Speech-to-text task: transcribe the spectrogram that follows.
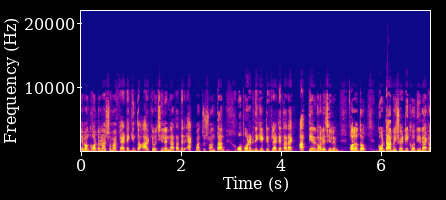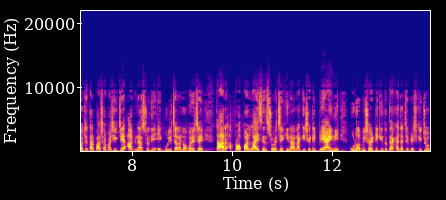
এবং ঘটনার সময় ফ্ল্যাটে কিন্তু আর কেউ ছিলেন না, তাদের একমাত্র সন্তান। ওপরের দিকে একটি ফ্ল্যাটে তার এক আত্মীয়ের ঘরে ছিলেন ফলত গোটা বিষয়টি ক্ষতি দেখা হচ্ছে, তার পাশাপাশি যে আগ্নেয়াস্ত্র দিয়ে এই গুলি চালানো হয়েছে, তার প্রপার লাইসেন্স রয়েছে কিনা, নাকি সেটি বেআইনি, পুরো বিষয়টি কিন্তু দেখা যাচ্ছে, বেশ কিছু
